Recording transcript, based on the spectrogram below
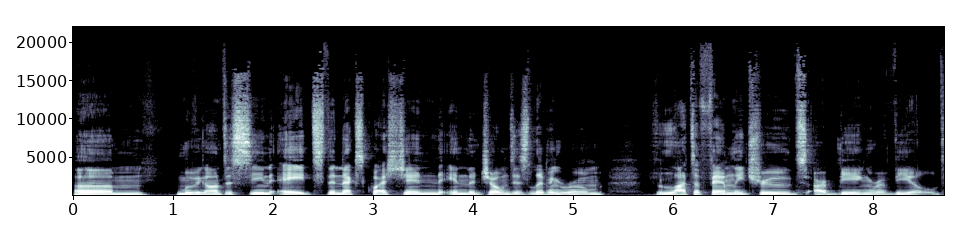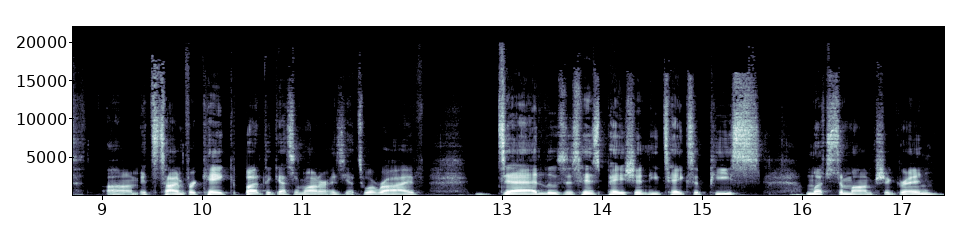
Um, Moving on to scene eight, the next question in the Joneses' living room. Lots of family truths are being revealed. Um, it's time for cake, but the guest of honor has yet to arrive. Dad loses his patient. He takes a piece, much to mom's chagrin.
